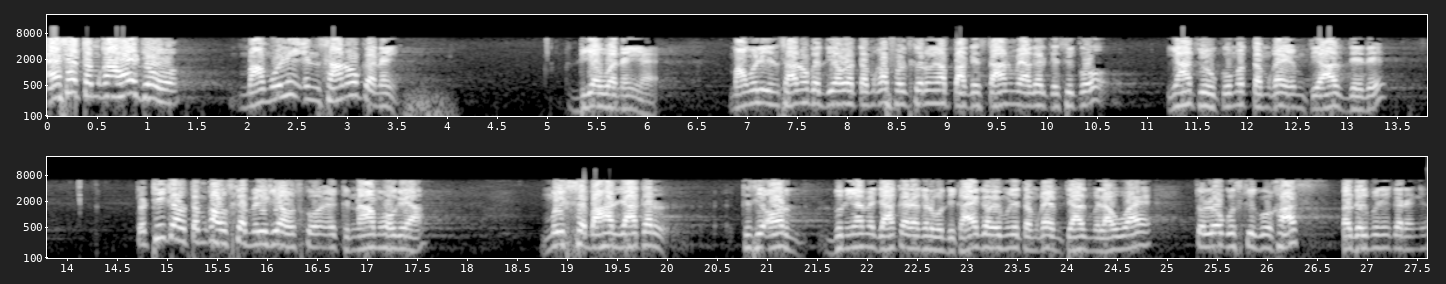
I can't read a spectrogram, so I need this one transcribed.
ایسا تمغہ ہے جو معمولی انسانوں کا نہیں، دیا ہوا نہیں ہے۔ معمولی انسانوں کا دیا ہوا تمغہ فرض کروں یا پاکستان میں اگر کسی کو یہاں کی حکومت تمغہ امتیاز دے دے، تو ٹھیک ہے، وہ تمغہ اس کا مل گیا، اس کو ایک نام ہو گیا۔ ملک سے باہر جا کر کسی اور دنیا میں جا کر اگر وہ دکھائے گا مجھے تمغہ امتیاز ملا ہوا ہے، تو لوگ اس کی کوئی خاص قدر بھی نہیں کریں گے۔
